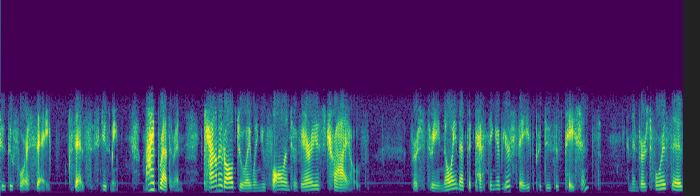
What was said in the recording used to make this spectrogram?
2 through 4 say says, excuse me, "My brethren, count it all joy when you fall into various trials." Verse 3 knowing that the testing of your faith produces patience. And then verse 4 says,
